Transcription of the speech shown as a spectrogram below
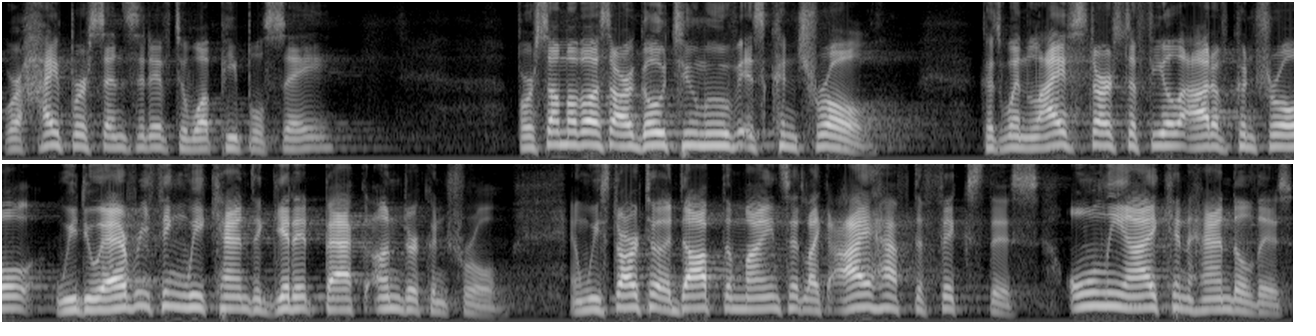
We're hypersensitive to what people say. For some of us, our go to move is control. Because when life starts to feel out of control, we do everything we can to get it back under control. And we start to adopt the mindset like, I have to fix this. Only I can handle this.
